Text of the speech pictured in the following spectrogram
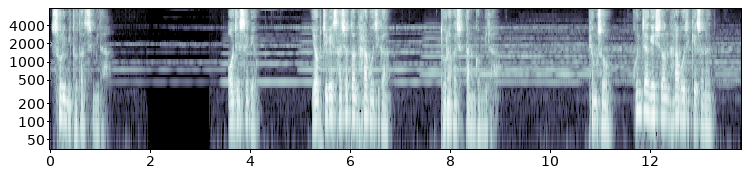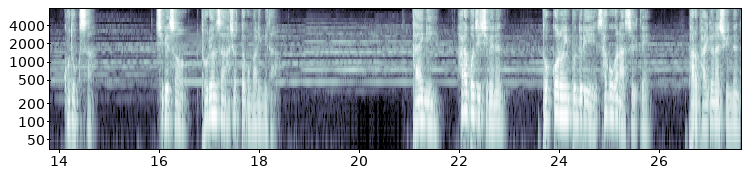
소름이 돋았습니다. 어제 새벽 옆집에 사셨던 할아버지가 돌아가셨다는 겁니다. 평소 혼자 계시던 할아버지께서는 고독사, 집에서 돌연사 하셨다고 말입니다. 다행히 할아버지 집에는 독거노인 분들이 사고가 났을 때 바로 발견할 수 있는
